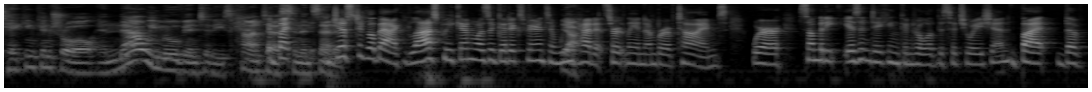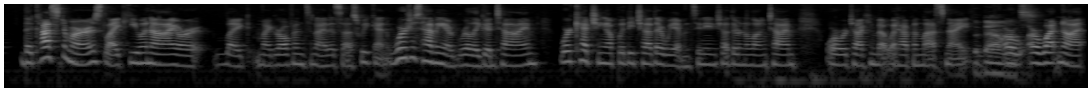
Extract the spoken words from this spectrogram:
taking control and now we move into these contests but and incentives. just to go back last weekend was a good experience and we've Yeah. had it certainly a number of times where somebody isn't taking control of the situation but the the customers like you and i or like my girlfriends and i this last weekend we're just having a really good time. We're catching up with each other. We haven't seen each other in a long time or we're talking about what happened last night The balance. or, or whatnot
